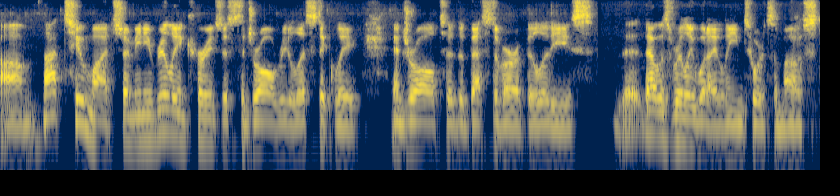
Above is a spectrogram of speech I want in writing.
um, not too much. I mean, he really encouraged us to draw realistically and draw to the best of our abilities. That was really what I leaned towards the most,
